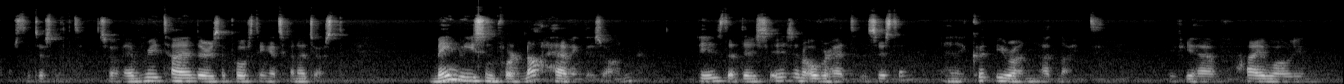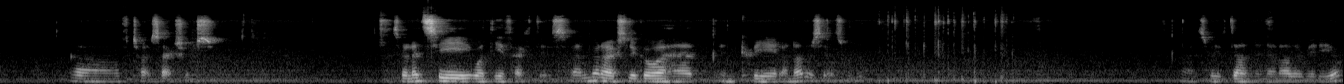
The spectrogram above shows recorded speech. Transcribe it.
Of cost adjustment. So every time there is a posting, it's going to adjust. Main reason for not having this on is that this is an overhead to the system and it could be run at night if you have high volume of transactions. So let's see what the effect is. I'm going to actually go ahead and create another sales order. As we've done in another video.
